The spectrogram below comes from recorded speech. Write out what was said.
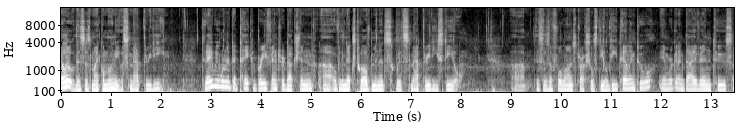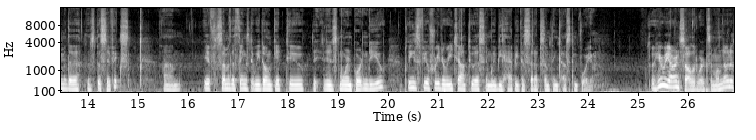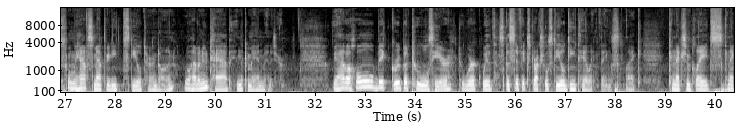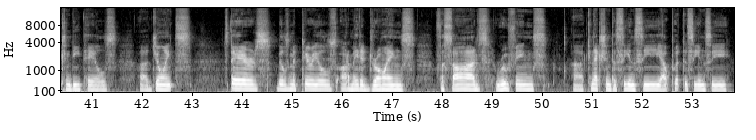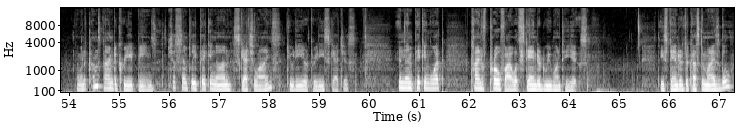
Hello, this is Michael Mooney with SMAP 3D. Today we wanted to take a brief introduction uh, over the next 12 minutes with SMAP 3D Steel. Uh, this is a full-on structural steel detailing tool and we're going to dive into some of the, the specifics. Um, if some of the things that we don't get to that is more important to you, please feel free to reach out to us and we'd be happy to set up something custom for you. So here we are in SOLIDWORKS, and we'll notice when we have SMAP 3D Steel turned on, we'll have a new tab in the Command Manager. We have a whole big group of tools here to work with specific structural steel detailing things, like connection plates, connection details, uh, joints, stairs, bills of materials, automated drawings, facades, roofings, uh, connection to CNC, output to CNC, and when it comes time to create beams, just simply picking on sketch lines, 2D or 3D sketches, and then picking what kind of profile, what standard we want to use. These standards are customizable.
